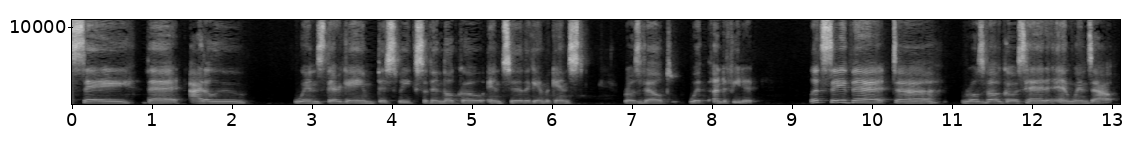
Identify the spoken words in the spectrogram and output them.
say that Idalou wins their game this week, so then they'll go into the game against Roosevelt with undefeated. Let's say that uh, Roosevelt goes ahead and wins out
